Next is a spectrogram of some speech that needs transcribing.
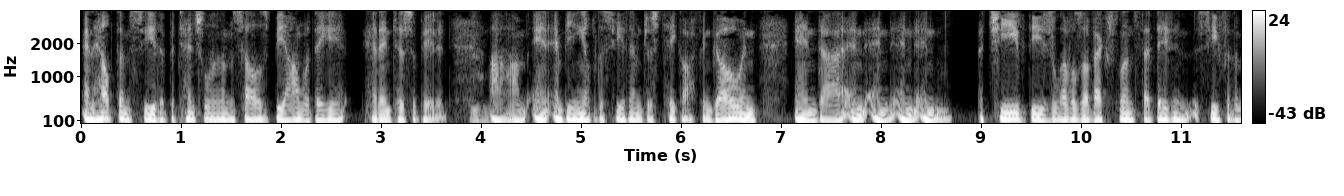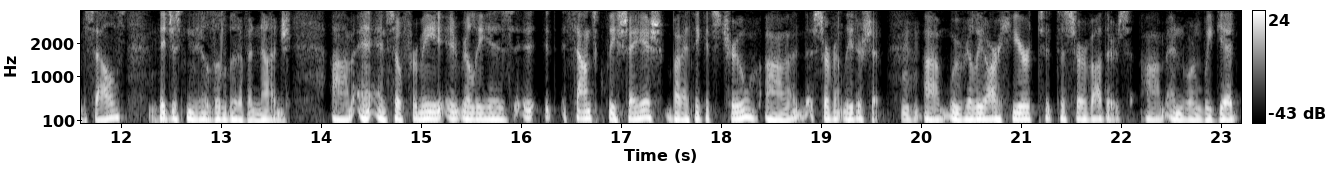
and help them see the potential in themselves beyond what they had anticipated, mm-hmm. um, and, and, being able to see them just take off and go and and uh, and and and, and achieve these levels of excellence that they didn't see for themselves. They just needed a little bit of a nudge. Um, and, and, so for me, it really is, it, it sounds cliche-ish, but I think it's true. Um, servant leadership. Mm-hmm. Um, we really are here to, to serve others. Um, and when we get,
